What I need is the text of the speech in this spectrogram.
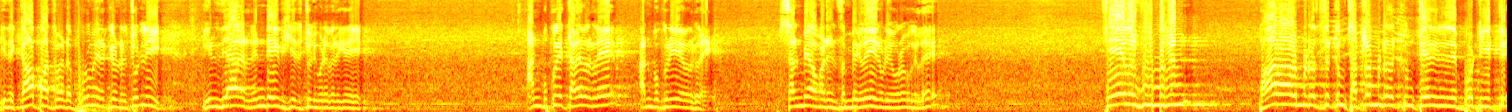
இதை காப்பாற்ற வேண்டிய பொறுமை இருக்க என்று சொல்லி இறுதியாக ரெண்டே விஷயத்தை சொல்லி விடைபெறுகிறேன். அன்புக்குரிய தலைவர்களே அன்புக்குரியவர்களே சண்பியாவாடின் தம்பிகளே என்னுடைய உறவுகளே தேவர் திருமகன் பாராளுமன்றத்துக்கும் சட்டமன்றத்துக்கும் தேர்தலில் போட்டியிட்டு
